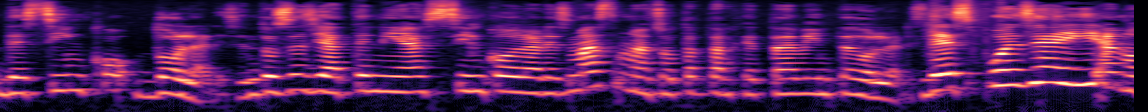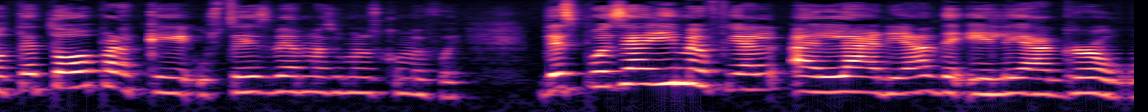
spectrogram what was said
de 5 dólares. Entonces ya tenía 5 dólares más, más otra tarjeta de 20 dólares. Después de ahí anoté todo para que ustedes vean más o menos cómo me fue. Después de ahí me fui al, área de LA Girl.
